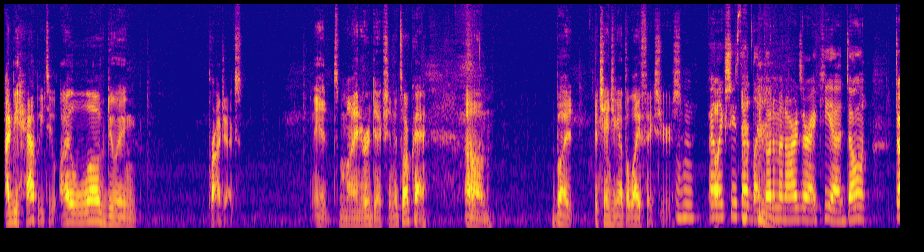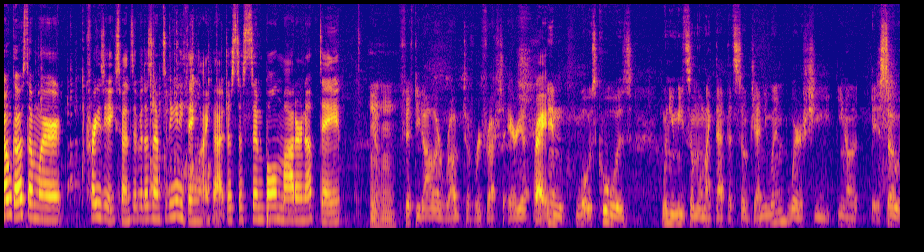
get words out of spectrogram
I'd be happy to. I love doing projects. It's minor addiction. It's okay. Um, but changing out the light fixtures. Mm-hmm. And like she said, like go to uh, Menards or IKEA. Don't don't go somewhere crazy expensive. It doesn't have to be anything like that. Just a simple modern update. Mm-hmm. fifty dollar rug to refresh the area. Right. And what was cool is when you meet someone like that that's so genuine, where she, you know, so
